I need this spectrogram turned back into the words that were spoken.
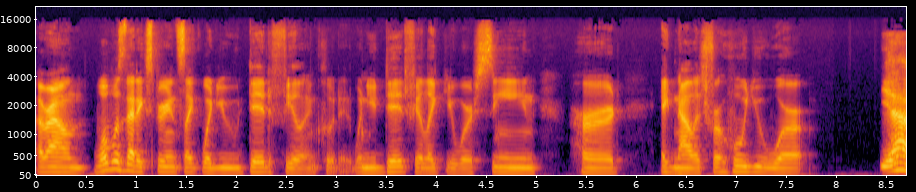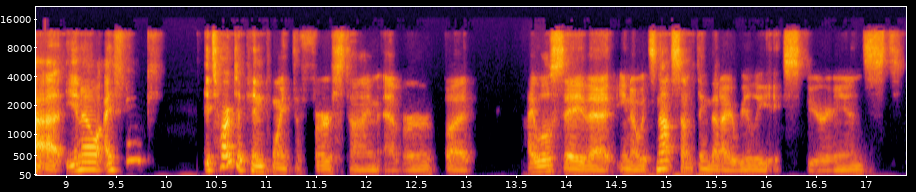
around what was that experience like when you did feel included when you did feel like you were seen heard acknowledged for who you were yeah you know i think it's hard to pinpoint the first time ever but I will say that, you know, it's not something that I really experienced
